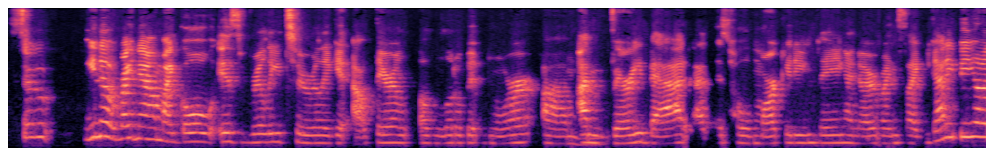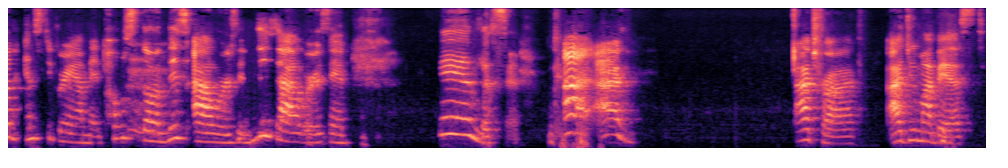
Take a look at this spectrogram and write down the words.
So you know right now my goal is really to really get out there a, little bit more. Um, mm-hmm. i'm very bad at this whole marketing thing. I know everyone's like you got to be on instagram and post on this hours and these hours and man listen I, I try. I do my best.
